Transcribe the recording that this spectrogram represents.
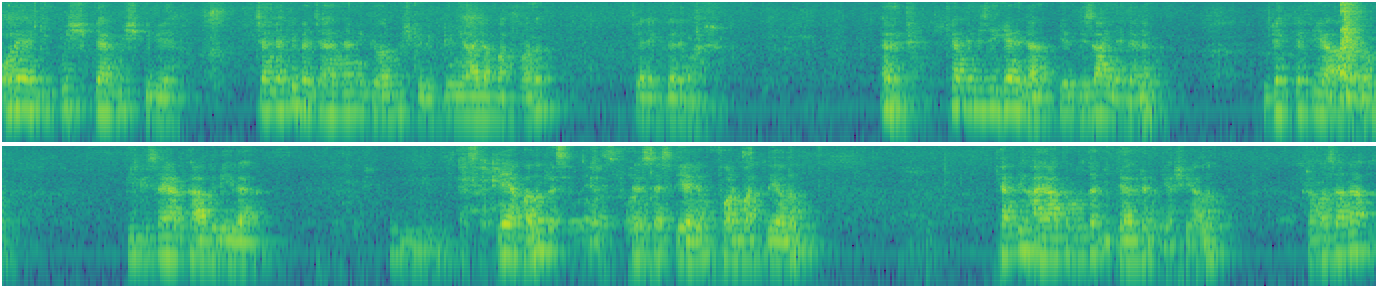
oraya gitmiş gelmiş gibi cenneti ve cehennemi görmüş gibi dünyaya bakmanın gerekleri var. Evet, kendimizi yeniden bir dizayn edelim. Rektefiye alalım. Bilgisayar tabiriyle ne yapalım? Resetleyelim, formatlayalım. Kendi hayatımızda bir devrim yaşayalım. Ramazana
